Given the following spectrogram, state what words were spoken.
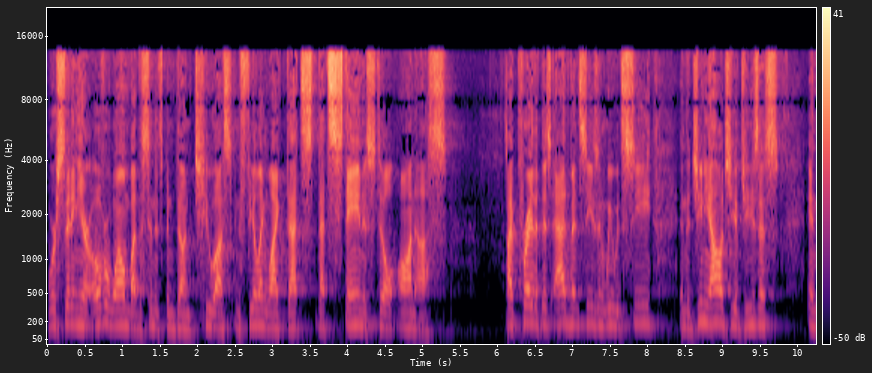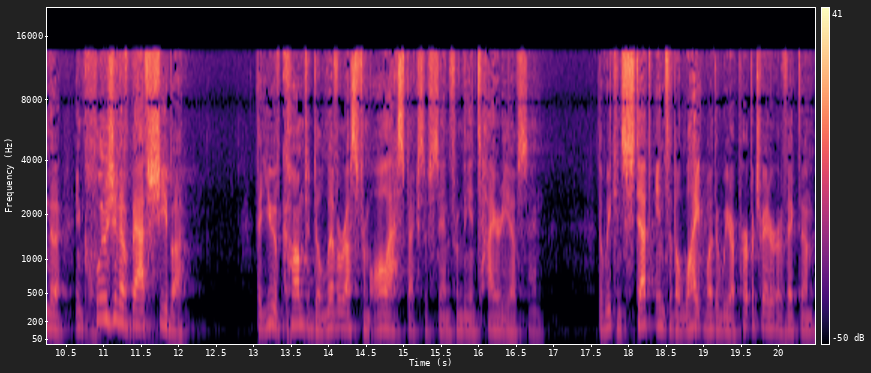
we're sitting here overwhelmed by the sin that's been done to us and feeling like that's, that stain is still on us. I pray that this Advent season we would see in the genealogy of Jesus, in the inclusion of Bathsheba, that you have come to deliver us from all aspects of sin, from the entirety of sin. that we can step into the light, whether we are perpetrator or victim,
